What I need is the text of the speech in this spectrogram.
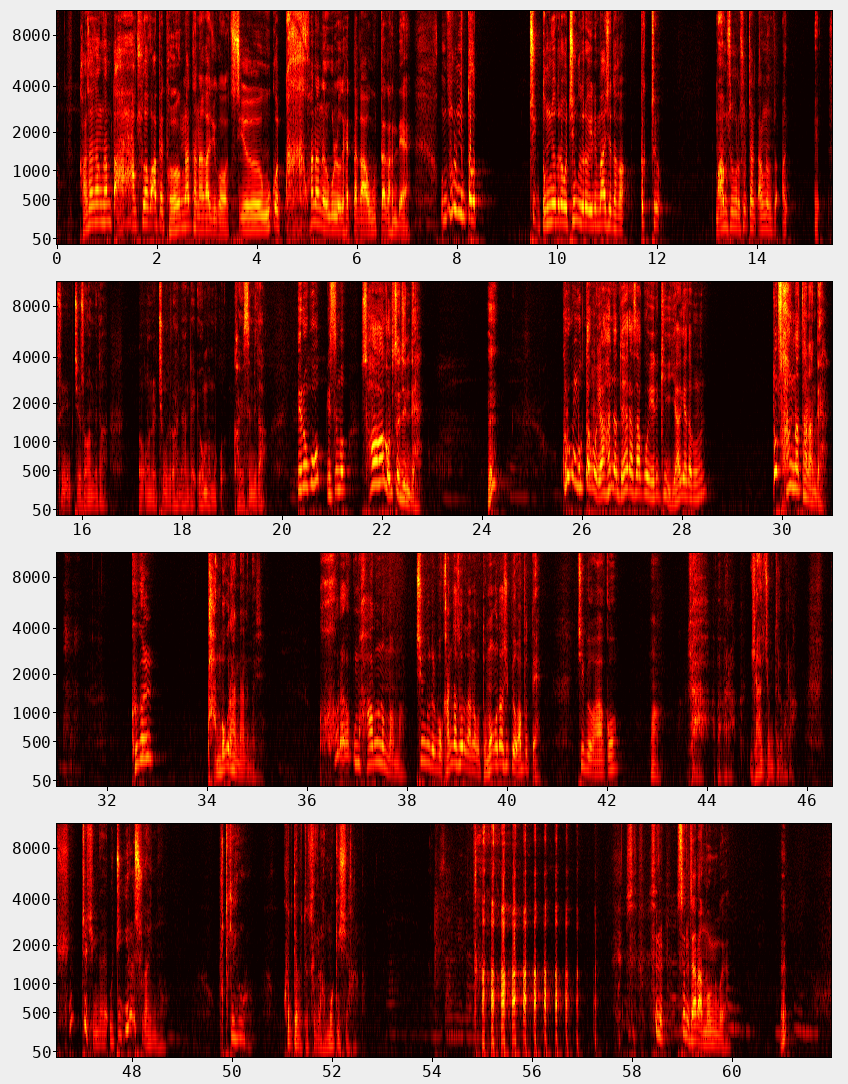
가사장삼 딱 수하고 앞에 덩 나타나가지고 쓱 웃고 탁 환한 얼굴로 했다가 웃다가 한데 그럼 술 먹다가 치- 동료들하고 친구들하고 이리 마시다가 딱저 마음속으로 술잔 딱 넣으면서 아, 예, 스님 죄송합니다. 어, 오늘 친구들 한데 이것만 먹고 가겠습니다. 이러고 있으면 싹 없어진대. 예? 그러고 먹다고 야한잔더 해라 사고 이렇게 이야기하다 보면 또싹 나타난대. 그걸 반복을 한다는 것이. 그래갖고 막 하루는 막, 막 친구들 보고 간다 소리도 안 하고 도망오다시피 와붙대. 집에 와갖고 막, 야, 아빠 봐라. 이야기 좀 들어봐라. 진짜 신기해. 어찌 이럴 수가 있노? 어떻게 된 거? 그때부터 술을 안 먹기 시작하는 거야. 술을 술을 잘안 먹는 거야. 에?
